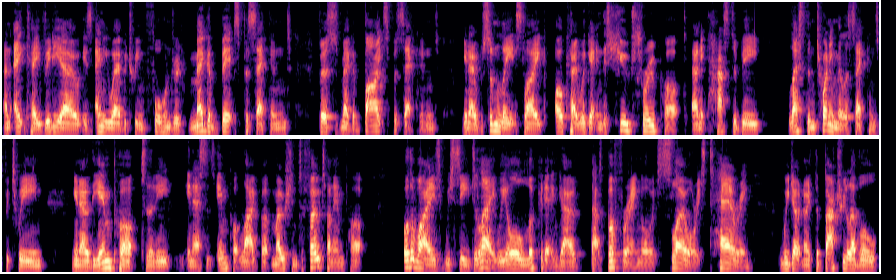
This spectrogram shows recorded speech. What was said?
an 8K video is anywhere between 400 megabits per second versus megabytes per second. You know, suddenly it's like, okay, we're getting this huge throughput and it has to be less than 20 milliseconds between, you know, the input to the, in essence, input lag, but motion to photon input otherwise we see delay. We all look at it and go, that's buffering or it's slow or it's tearing. We don't know if the battery level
